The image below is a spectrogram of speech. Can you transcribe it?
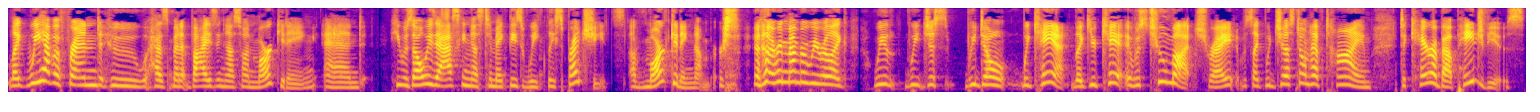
Like we have a friend who has been advising us on marketing and he was always asking us to make these weekly spreadsheets of marketing numbers. And I remember we were like, we, we just, we don't, we can't, like you can't, it was too much, right? It was like, we just don't have time to care about page views.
